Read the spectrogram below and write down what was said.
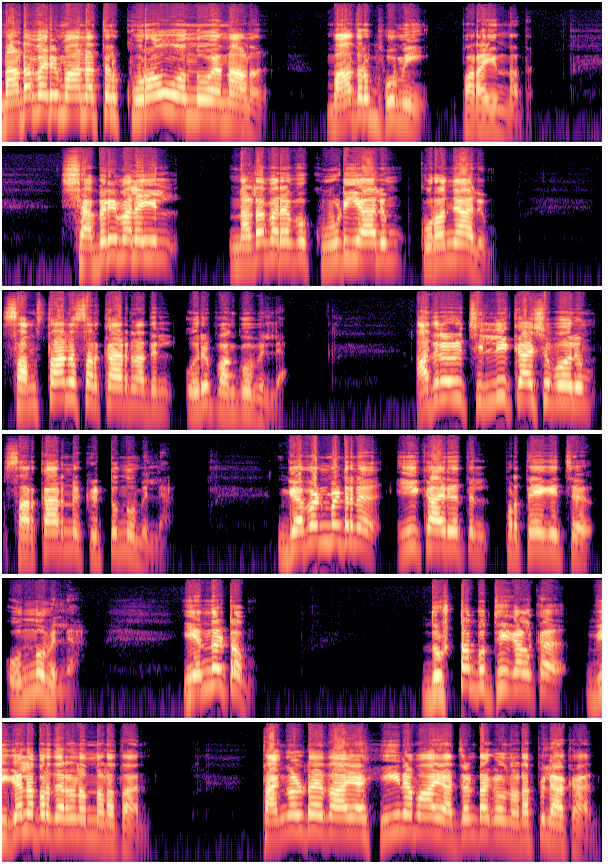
നടവരുമാനത്തിൽ കുറവ് വന്നു എന്നാണ് മാതൃഭൂമി പറയുന്നത്. ശബരിമലയിൽ നടവരവ് കൂടിയാലും കുറഞ്ഞാലും സംസ്ഥാന സർക്കാരിന് അതിൽ ഒരു പങ്കുമില്ല. അതിലൊരു ചില്ലിക്കാശ് പോലും സർക്കാരിന് കിട്ടുന്നുമില്ല. ഗവൺമെന്റിന് ഈ കാര്യത്തിൽ പ്രത്യേകിച്ച് ഒന്നുമില്ല. എന്നിട്ടും ദുഷ്ടബുദ്ധികൾക്ക് വികല പ്രചരണം നടത്താൻ തങ്ങളുടേതായ ഹീനമായ അജണ്ടകൾ നടപ്പിലാക്കാൻ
